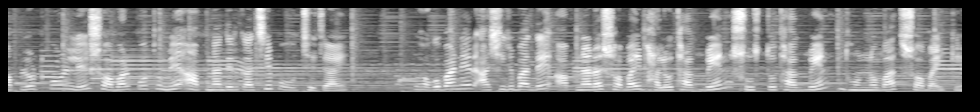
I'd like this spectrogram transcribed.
আপলোড করলে সবার প্রথমে আপনাদের কাছে পৌঁছে যায়। ভগবানের আশীর্বাদে আপনারা সবাই ভালো থাকবেন, সুস্থ থাকবেন। ধন্যবাদ সবাইকে।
